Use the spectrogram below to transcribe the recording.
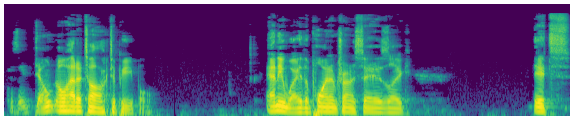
Because they don't know how to talk to people. Anyway, the point I'm trying to say is like, it's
